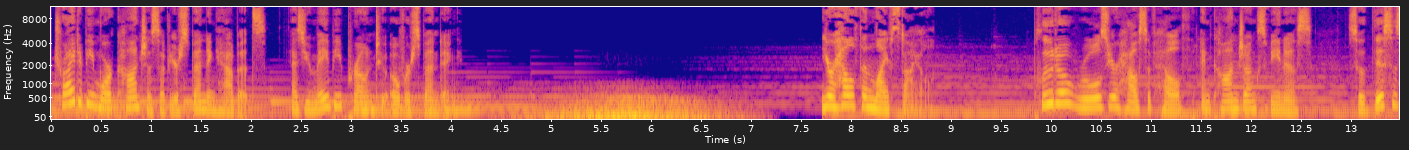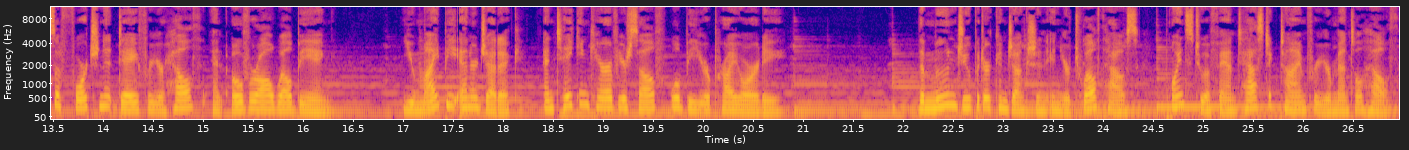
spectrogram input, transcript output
Try to be more conscious of your spending habits, as you may be prone to overspending. Your health and lifestyle. Pluto rules your house of health and conjuncts Venus, so this is a fortunate day for your health and overall well being. You might be energetic, and taking care of yourself will be your priority. The Moon Jupiter conjunction in your 12th house points to a fantastic time for your mental health.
